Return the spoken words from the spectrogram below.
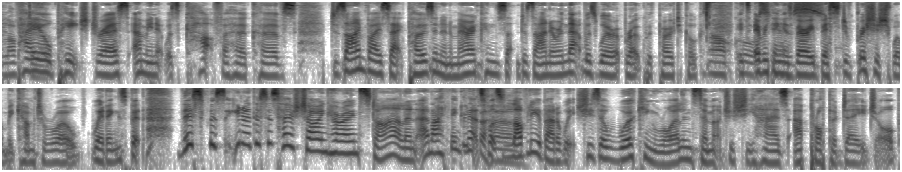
loved pale it. peach dress. I mean, it was cut for her curves, designed by Zac Posen, an American designer, and that was where it broke with protocol because Oh, it's course, everything is very best of British when we come to royal weddings. But this was, you know, this is her showing her own style, and, and I think that's what's her. lovely about her. She's a working royal in so much as she has a proper day job,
